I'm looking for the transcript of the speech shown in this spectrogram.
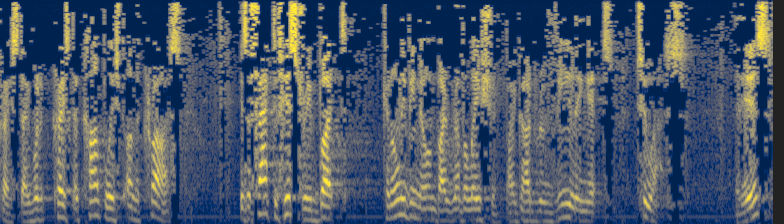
Christ died, what Christ accomplished on the cross, is a fact of history, but can only be known by revelation, by God revealing it to us. That is,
